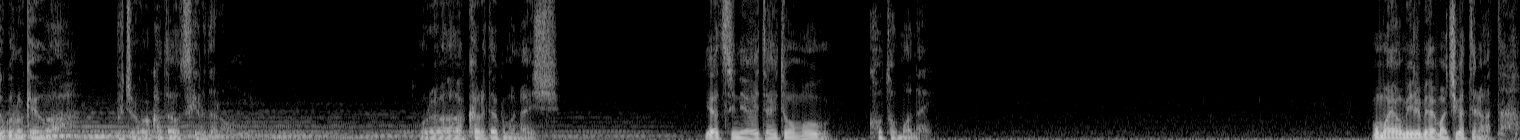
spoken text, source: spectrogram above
いとこの件は部長が肩をつけるだろう。俺は枯れたくもないし奴に会いたいと思うこともない。お前を見る目は間違ってなかった。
